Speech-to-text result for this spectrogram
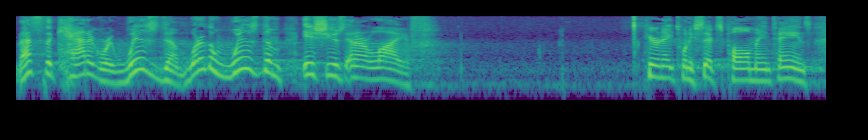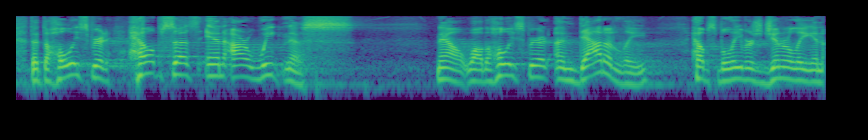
That's the category. Wisdom. What are the wisdom issues in our life? Here in 826, Paul maintains that the Holy Spirit helps us in our weakness. Now, while the Holy Spirit undoubtedly helps believers generally in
